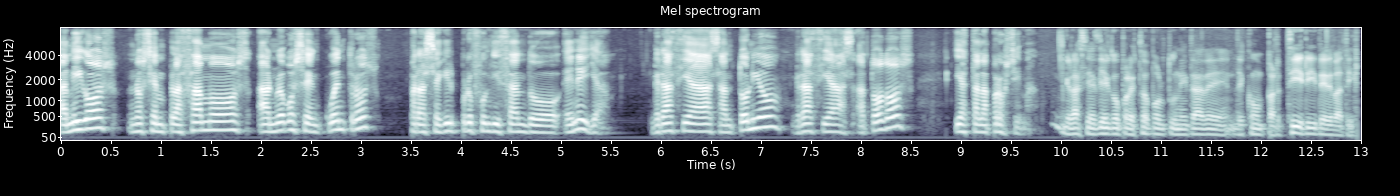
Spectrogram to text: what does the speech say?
Amigos, nos emplazamos a nuevos encuentros para seguir profundizando en ella. Gracias Antonio, gracias a todos y hasta la próxima. Gracias Diego por esta oportunidad de, de compartir y de debatir.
